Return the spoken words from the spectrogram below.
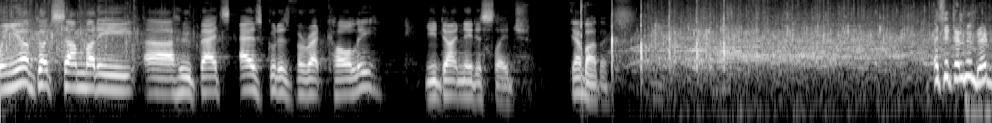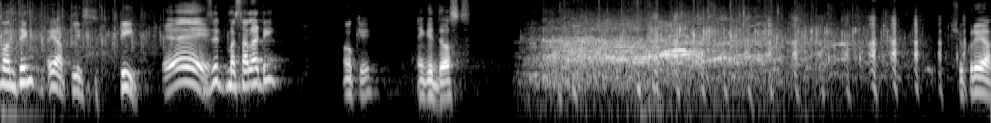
When you have got somebody uh, who bats as good as Virat Kohli, you don't need a sledge. क्या बात है? Actually, tell me, Brett, one thing. Yeah, please. Tea. Hey. Is it masala tea? Okay. Thank you, dost. Shukriya.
